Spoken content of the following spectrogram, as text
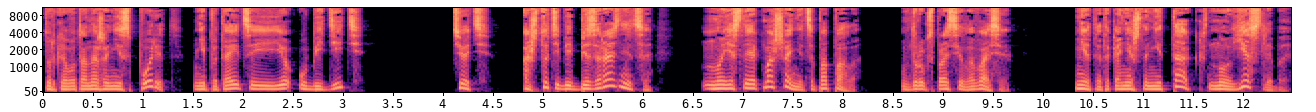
Только вот она же не спорит, не пытается ее убедить. «Тетя, а что тебе без разницы? Но если я к мошеннице попала?» — вдруг спросила Вася. «Нет, это, конечно, не так, но если бы...»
